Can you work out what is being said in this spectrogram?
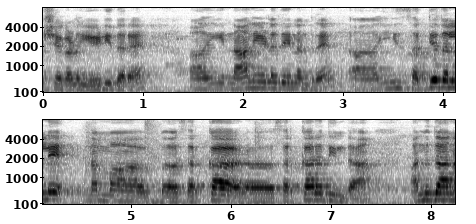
ವಿಷಯಗಳು ಹೇಳಿದ್ದಾರೆ. ಈ ನಾನು ಹೇಳೋದೇನೆಂದರೆ ಈ ಸದ್ಯದಲ್ಲೇ ನಮ್ಮ ಬ ಸರ್ಕಾರ ಸರ್ಕಾರದಿಂದ ಅನುದಾನ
